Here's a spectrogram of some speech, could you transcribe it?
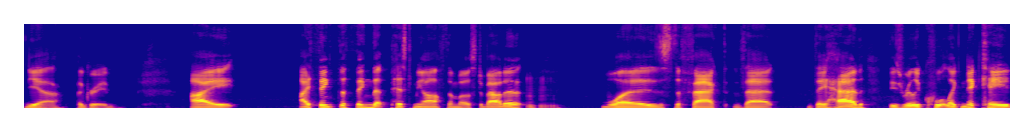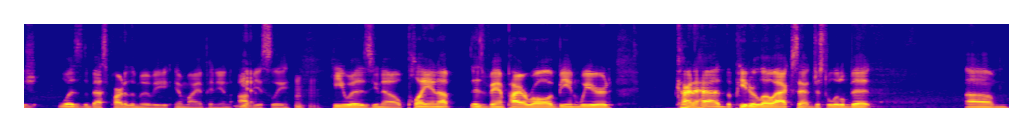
Yeah, agreed. I I think the thing that pissed me off the most about it hmm was the fact that they had these really cool like Nick Cage was the best part of the movie in my opinion Yeah. obviously hmm he was you know playing up his vampire role being weird kind of had the Peter Lowe accent just a little bit um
